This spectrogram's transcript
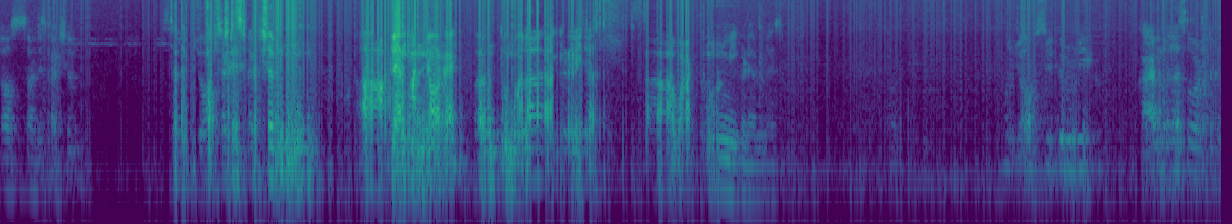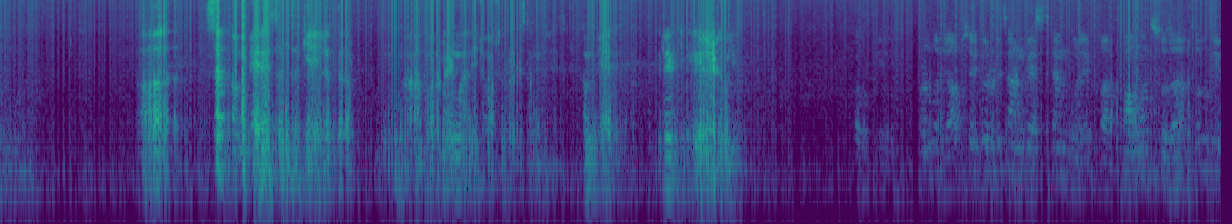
job satisfaction sir job satisfaction आपल्या मान्यावर आहे परंतु मला इकडे जास्त वाटतं म्हणून मी इकडे आलो आहे सिक्युरिटी काय म्हणजे असं वाटतं सर कंपॅरिझन जर केलं तर गव्हर्नमेंटमध्ये जॉब सिक्युरिटी चांगली आहे. कंपेअर रिलेटिव्हली ओके पण जॉब सिक्युरिटी चांगली असल्यामुळे परफॉर्मन्स सुधारतो की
